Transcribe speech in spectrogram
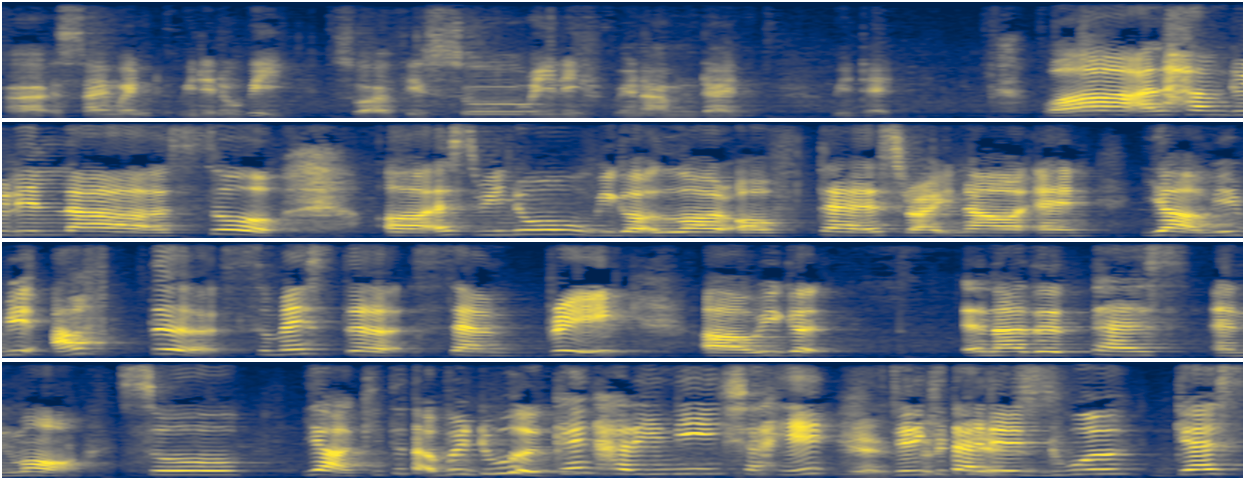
uh, assignment within a week. So I feel so relieved when I'm done with that. Wow, Alhamdulillah. So, uh, as we know, we got a lot of tests right now, and yeah, maybe after semester sem break, uh, we got another test and more. So, yeah, kita tak berdua kan hari ni, Syahid? Yes, Jadi kita ada berguest. dua guest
